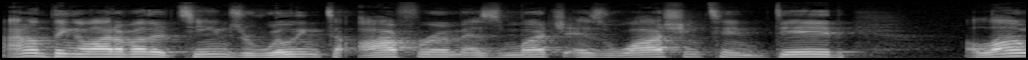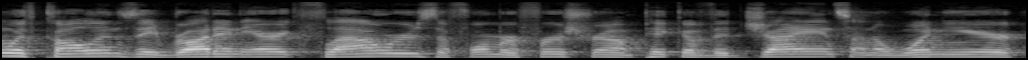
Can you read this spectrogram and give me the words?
I don't think a lot of other teams are willing to offer him as much as Washington did. Along with Collins, they brought in Ereck Flowers, the former first round pick of the Giants, on a one year,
